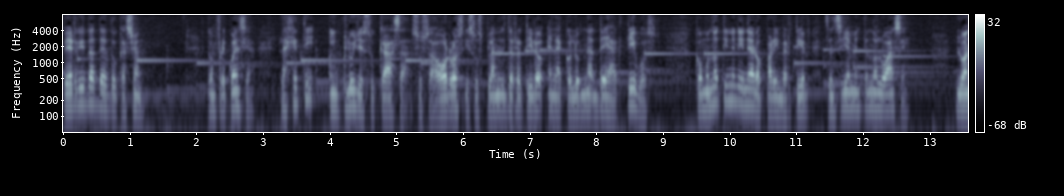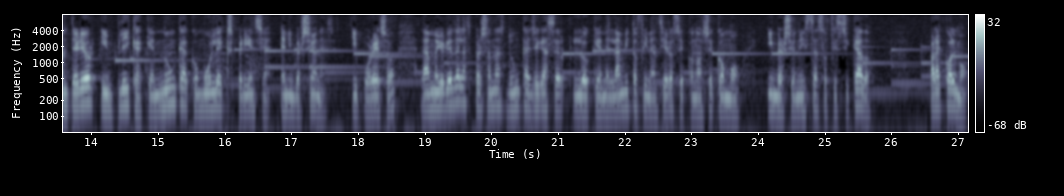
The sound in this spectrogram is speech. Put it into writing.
Pérdida de educación. Con frecuencia, la gente incluye su casa, sus ahorros y sus planes de retiro en la columna de activos. Como no tiene dinero para invertir, sencillamente no lo hace. Lo anterior implica que nunca acumule experiencia en inversiones y por eso la mayoría de las personas nunca llega a ser lo que en el ámbito financiero se conoce como inversionista sofisticado. Para colmo,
